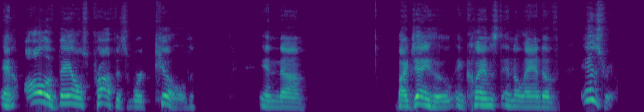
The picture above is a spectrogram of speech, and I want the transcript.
and all of Baal's prophets were killed in uh, by Jehu and cleansed in the land of Israel.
